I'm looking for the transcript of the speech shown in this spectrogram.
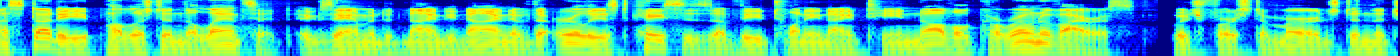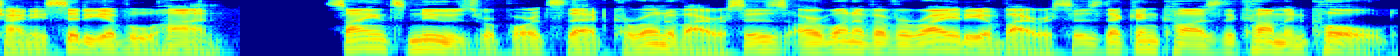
A study published in The Lancet examined 99 of the earliest cases of the 2019 novel coronavirus, which first emerged in the Chinese city of Wuhan. Science News reports that coronaviruses are one of a variety of viruses that can cause the common cold,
